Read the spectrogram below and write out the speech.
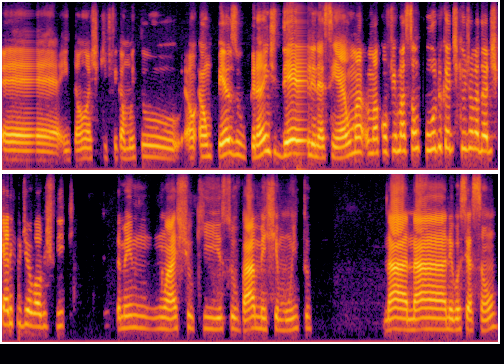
É, então acho que fica muito é, é, um peso grande dele, né? Assim, é uma, uma confirmação pública de que os jogadores querem que o Diego Alves fique. Também não acho que isso vá mexer muito na, na negociação.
